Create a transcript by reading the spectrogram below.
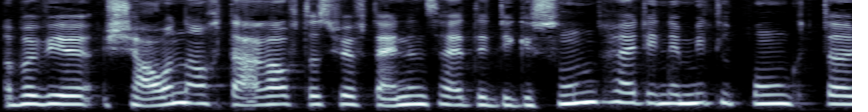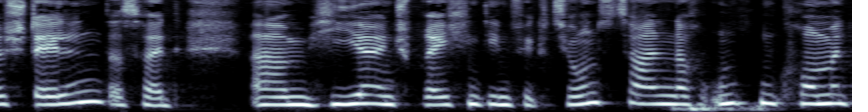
Aber wir schauen auch darauf, dass wir auf der einen Seite die Gesundheit in den Mittelpunkt äh, stellen, dass halt ähm, hier entsprechend die Infektionszahlen nach unten kommen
